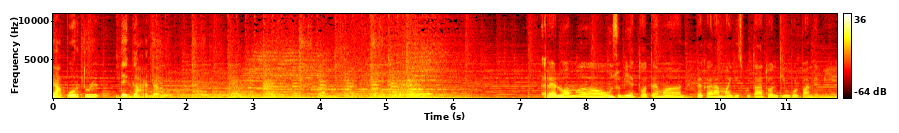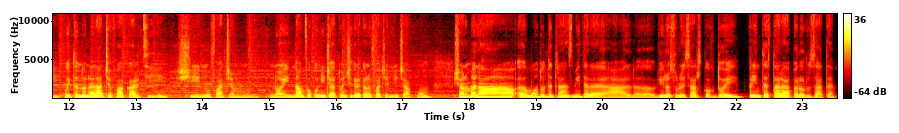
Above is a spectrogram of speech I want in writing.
Raportul de gardă. Reluăm uh, un subiect, o temă pe care am mai discutat-o în timpul pandemiei, uitându-ne la ce fac alții și nu facem noi, n-am făcut nici atunci și cred că nu facem nici acum, și anume la uh, modul de transmitere al uh, virusului SARS-CoV-2 prin testarea apelor uzate.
